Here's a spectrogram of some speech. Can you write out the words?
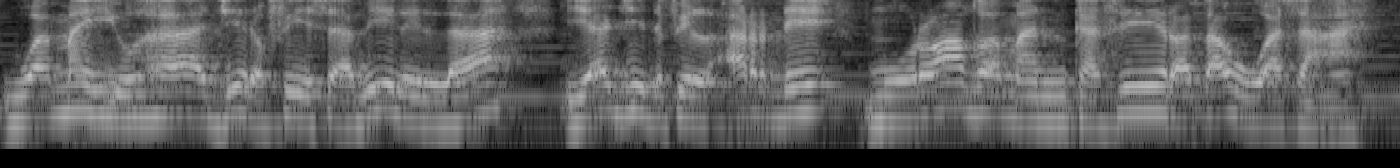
wa may yuhajir fi sabilillah yajid fil ardi muragaman katsiratan wasa'ah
